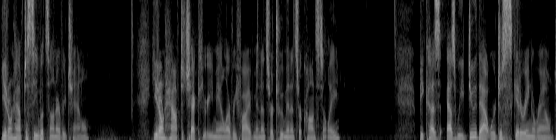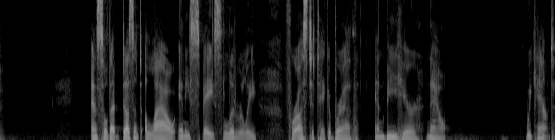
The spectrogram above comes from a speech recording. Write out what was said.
You don't have to see what's on every channel. You don't have to check your email every five minutes or two minutes or constantly. Because as we do that, we're just skittering around. And so that doesn't allow any space, literally, for us to take a breath and be here now. We can't.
